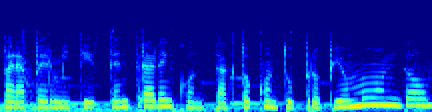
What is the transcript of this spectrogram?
para permitirte entrar en contacto con tu propio mundo,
